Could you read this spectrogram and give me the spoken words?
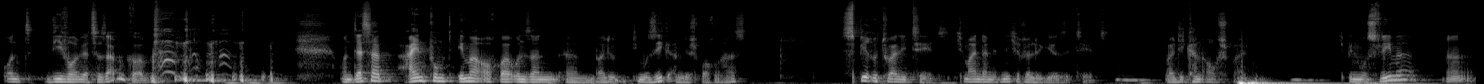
Und wie wollen wir zusammenkommen? Und deshalb ein Punkt immer auch bei unseren, ähm, weil du die Musik angesprochen hast, Spiritualität. Ich meine damit nicht Religiosität, mhm. weil die kann auch spalten. Mhm. Ich bin Muslime, ne?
